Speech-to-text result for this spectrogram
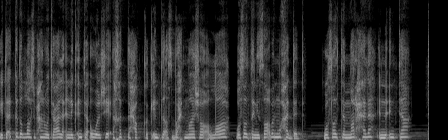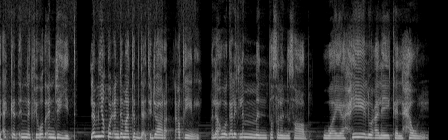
يتأكد الله سبحانه وتعالى أنك أنت أول شيء أخذت حقك. أنت أصبحت ما شاء الله وصلت نصابا محدد. وصلت مرحلة أن أنت تأكد أنك في وضع جيد. لم يقل عندما تبدأ تجارة أعطيني. لا هو قال لك لما تصل النصاب ويحيل عليك الحول.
